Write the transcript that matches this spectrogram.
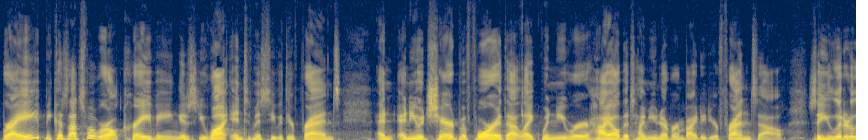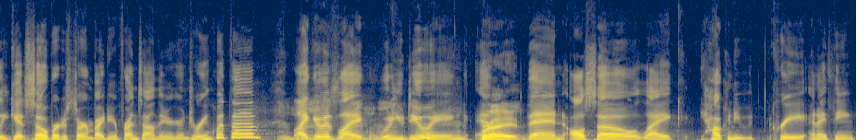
right? Because that's what we're all craving is you want intimacy with your friends. And and you had shared before that like when you were high all the time you never invited your friends out. So you literally get sober to start inviting your friends out and then you're going to drink with them? Mm-hmm. Like it was like what are you mm-hmm. doing? And Right. Then also like how can you create and I think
